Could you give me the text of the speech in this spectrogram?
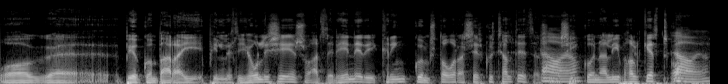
og uh, byggum bara í pínlítið hjólísi eins og allir hinnir í kringum stóra sirkustjaldið það Já, sem já. síkuna líf hálgert sko. já, já.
